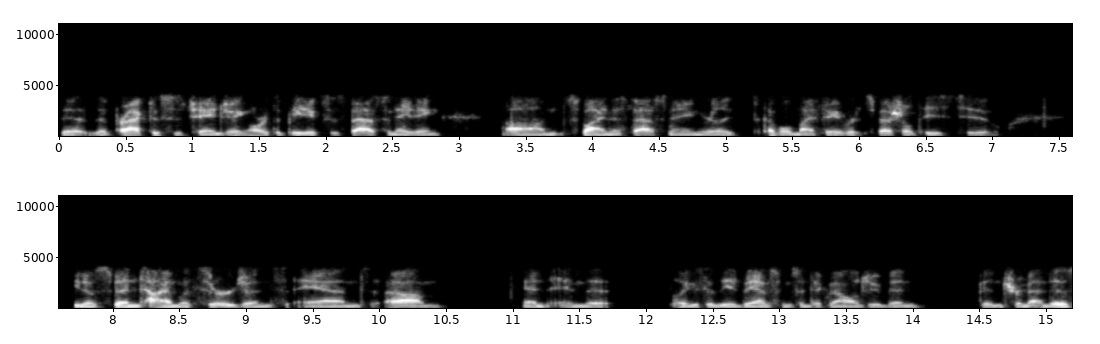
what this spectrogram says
the, the practice is changing. Orthopedics is fascinating. Um, spine is fascinating. Really, a couple of my favorite specialties to, you know, spend time with surgeons and um, and and the like I said, the advancements in technology have been been tremendous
